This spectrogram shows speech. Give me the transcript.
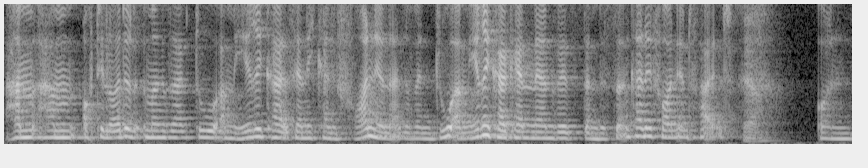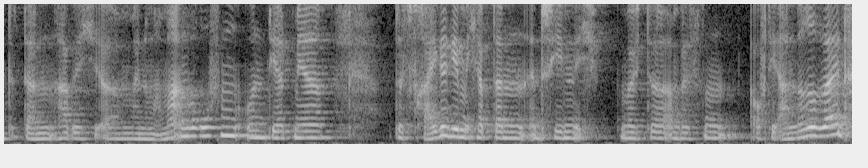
haben, haben auch die Leute immer gesagt, du, Amerika ist ja nicht Kalifornien. Also wenn du Amerika kennenlernen willst, dann bist du in Kalifornien falsch. Ja. Und dann habe ich äh, meine Mama angerufen und die hat mir das freigegeben. Ich habe dann entschieden, ich möchte am besten auf die andere Seite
